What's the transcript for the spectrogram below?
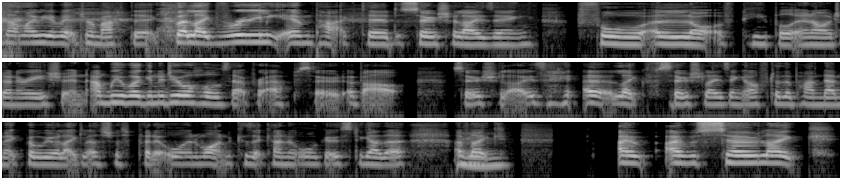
that might be a bit dramatic but like really impacted socializing for a lot of people in our generation and we were going to do a whole separate episode about socializing uh, like socializing after the pandemic but we were like let's just put it all in one because it kind of all goes together of like Mm. i i was so like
